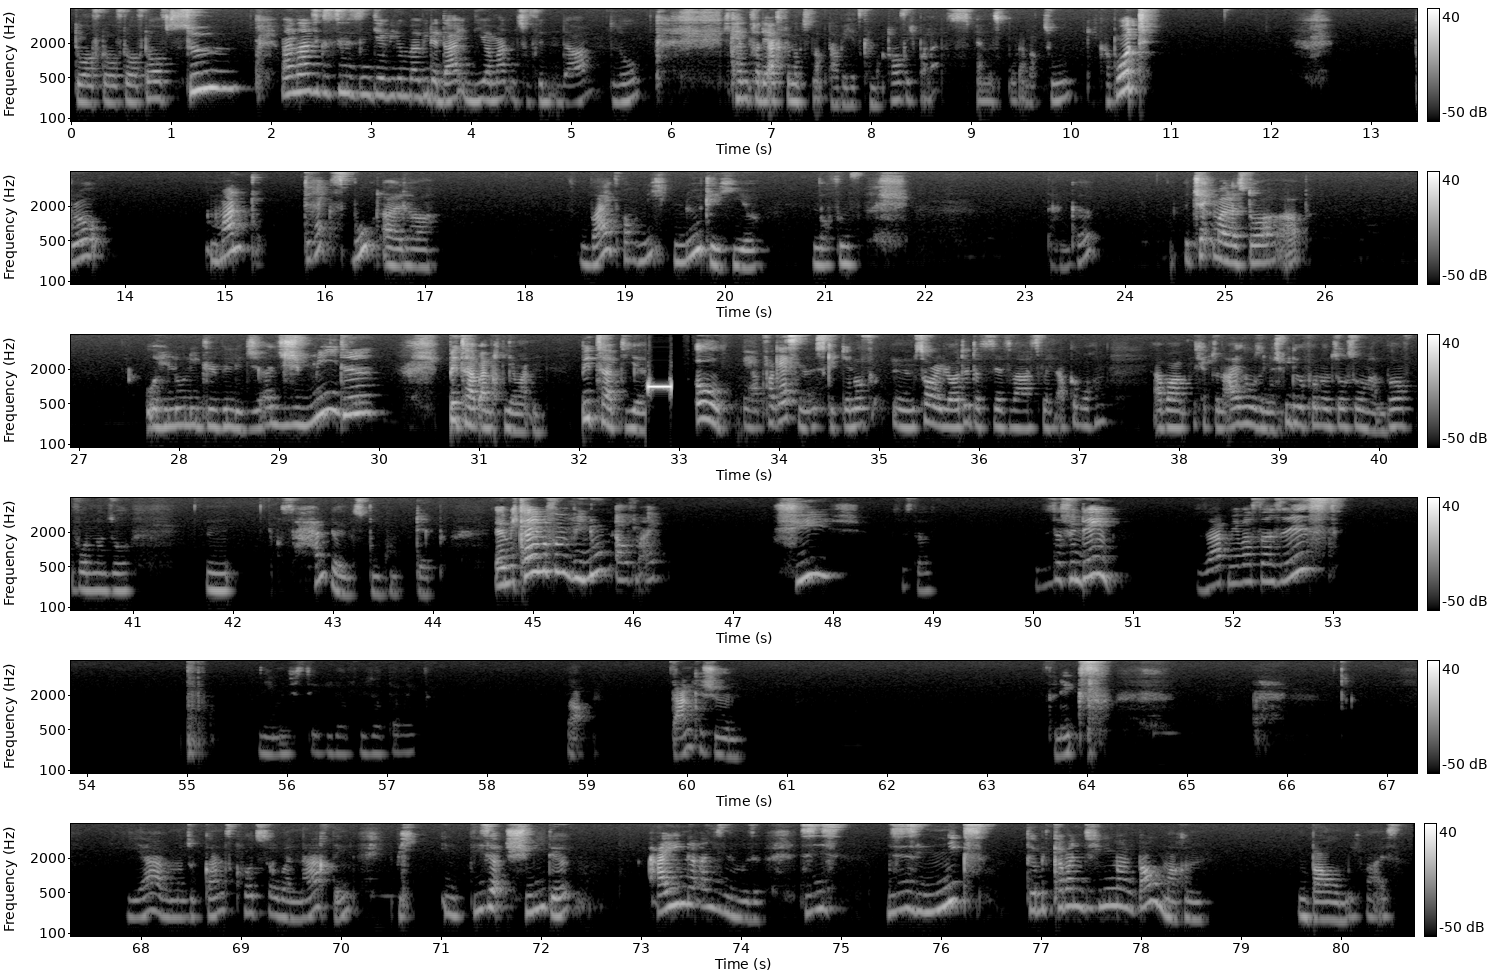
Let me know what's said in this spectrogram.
Dorf, Dorf, Dorf, Dorf. Sü. Mein einziges Ziel sind ja wieder mal wieder da, in Diamanten zu finden da. So. Kann zwar die Axt benutzen, aber da habe ich jetzt keinen Bock drauf. Ich baller das das Boot einfach zu. Geh kaputt. Bro. Mann, Drecksboot, Alter. War jetzt auch nicht nötig hier. Noch fünf. Danke. Wir checken mal das Dorf ab. Oh, hello, little villager. Schmiede. Bitte hab einfach Diamanten. Bitte habt ihr. Oh, ich habe vergessen. Es gibt ja nur. ähm, Sorry, Leute, das ist jetzt war es vielleicht abgebrochen. Aber ich habe so eine Eisenhose in der Schmiede gefunden und so, so und habe einen Dorf gefunden und so. Hm, Was handelst du, du Depp? Ähm, ich kann ja nur fünf Minuten auf dem Ei. Sheesh. Was ist das? Was ist das für ein Ding? Sag mir, was das ist. Nehmen ich es dir wieder auf dieser direkt. Ja. Dankeschön. Für nix. Ja, wenn man so ganz kurz darüber nachdenkt, habe ich in dieser Schmiede eine Eisenhose. Das ist, das ist nix. Damit kann man sich niemand einen Baum machen. Ein Baum, ich weiß.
